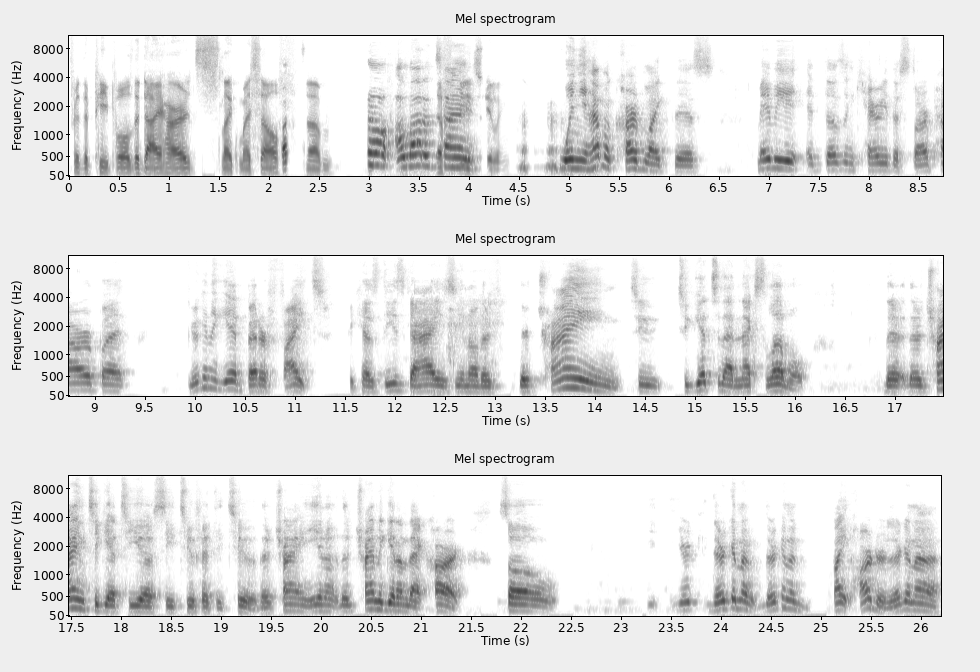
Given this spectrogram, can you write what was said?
for the people, the diehards like myself, um, You know, a lot of times when you have a card like this, maybe it doesn't carry the star power, but you're gonna get better fights because these guys, you know, they're they're trying to to get to that next level. They're they're trying to get to UFC 252. They're trying, you know, they're trying to get on that card. So you're they're gonna they're gonna fight harder. They're gonna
